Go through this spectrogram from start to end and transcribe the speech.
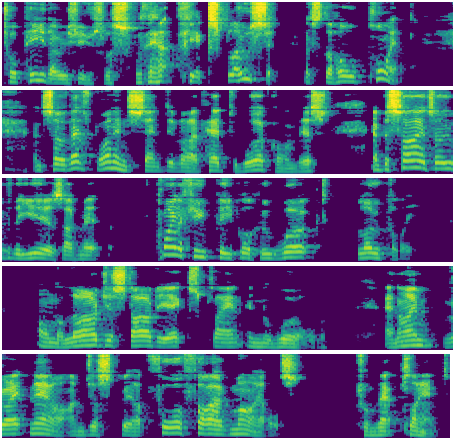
torpedo is useless without the explosive. That's the whole point. And so that's one incentive I've had to work on this. And besides, over the years, I've met quite a few people who worked locally on the largest RDX plant in the world. And I'm right now, I'm just about four or five miles from that plant.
